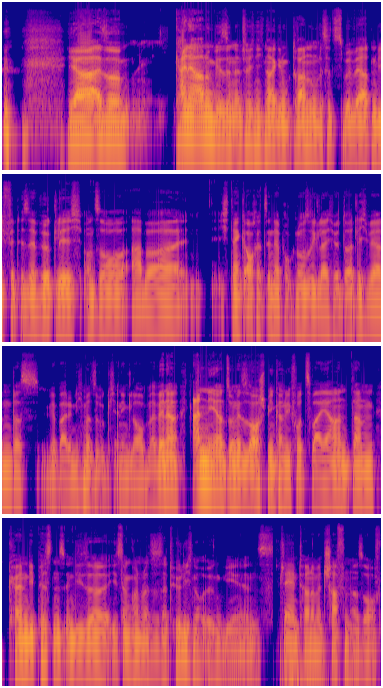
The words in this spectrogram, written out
ja, also keine Ahnung, wir sind natürlich nicht nah genug dran, um das jetzt zu bewerten, wie fit ist er wirklich und so, aber ich denke auch jetzt in der Prognose gleich wird deutlich werden, dass wir beide nicht mehr so wirklich an ihn glauben. Weil wenn er annähernd so eine Saison spielen kann wie vor zwei Jahren, dann können die Pistons in dieser Eastern Conference natürlich noch irgendwie ins Play-in-Tournament schaffen, also auf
